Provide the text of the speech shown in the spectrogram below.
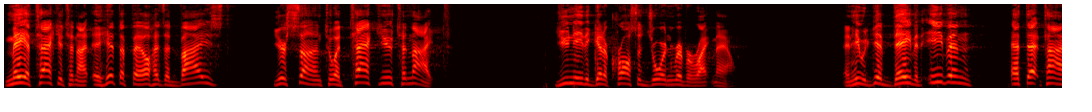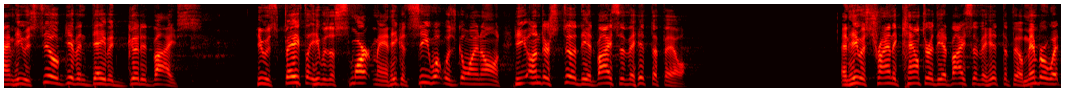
may attack you tonight. Ahithophel has advised your son to attack you tonight. You need to get across the Jordan River right now. And he would give David, even at that time, he was still giving David good advice. He was faithful. He was a smart man. He could see what was going on. He understood the advice of Ahithophel. And he was trying to counter the advice of Ahithophel. Remember what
